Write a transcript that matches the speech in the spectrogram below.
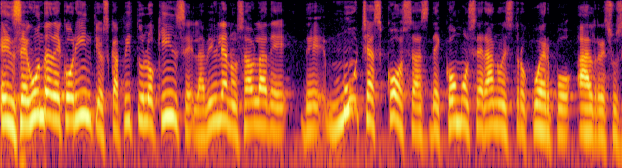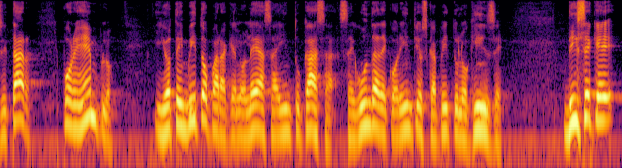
En segunda de Corintios capítulo 15, la Biblia nos habla de, de, muchas cosas de cómo será nuestro cuerpo al resucitar. Por ejemplo, y yo te invito para que lo leas ahí en tu casa, segunda de Corintios capítulo 15, dice que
